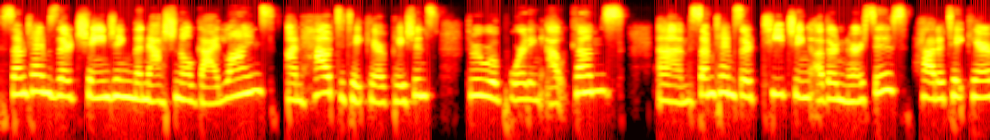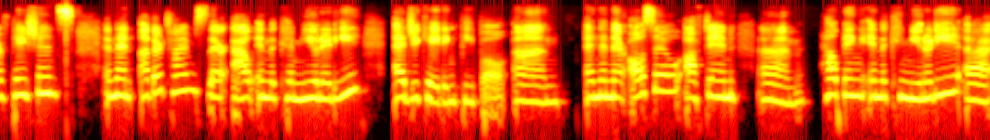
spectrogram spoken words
Sometimes they're changing the national guidelines on how to take care of patients through reporting outcomes. Um, sometimes they're teaching other nurses how to take care of patients. And then other times they're out in the community educating people. Um, and then they're also often um, helping in the community uh,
